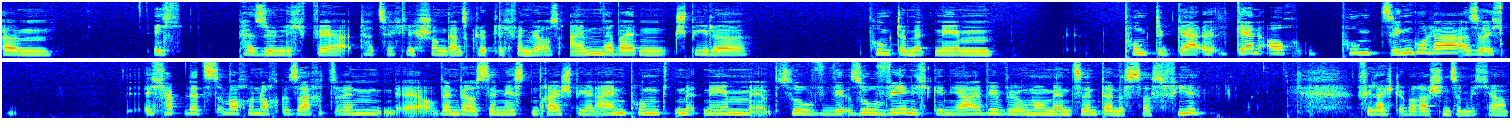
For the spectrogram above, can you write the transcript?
Ähm, ich persönlich wäre tatsächlich schon ganz glücklich, wenn wir aus einem der beiden Spiele Punkte mitnehmen. Punkte ger gern auch Punkt Singular. Also ich ich habe letzte Woche noch gesagt, wenn, äh, wenn wir aus den nächsten drei Spielen einen Punkt mitnehmen, äh, so, so wenig genial wie wir im Moment sind, dann ist das viel. Vielleicht überraschen sie mich ja.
